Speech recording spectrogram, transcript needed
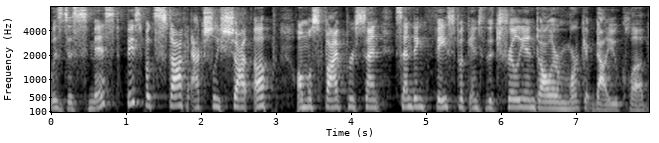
was dismissed, Facebook's stock actually shot up almost 5%, sending Facebook into the trillion dollar market value club.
